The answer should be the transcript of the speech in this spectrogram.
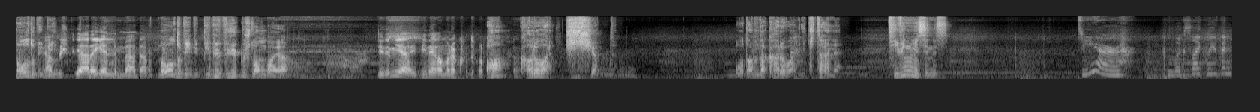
ne oldu Bibi? Yanlış bir yere geldim be adam. Ne oldu Bibi? Bibi büyükmüş lan baya. Dedim ya binek amına kodum. Aha karı var. Şşş yaptı. Odamda karı var. iki tane. Twin misiniz? Dear. Looks like we've been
